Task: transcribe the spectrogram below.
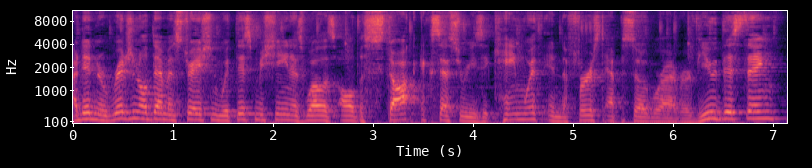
I did an original demonstration with this machine as well as all the stock accessories it came with in the first episode where I reviewed this thing.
